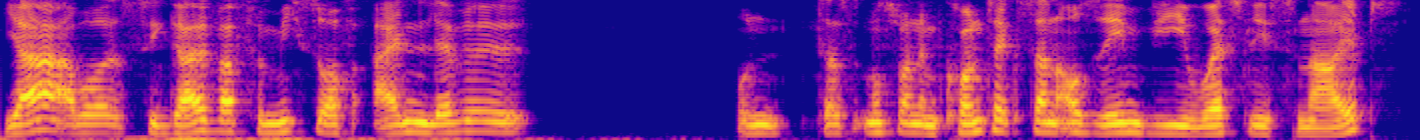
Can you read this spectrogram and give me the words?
Ja, aber Seagal war für mich so auf einem Level und das muss man im Kontext dann auch sehen wie Wesley Snipes.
